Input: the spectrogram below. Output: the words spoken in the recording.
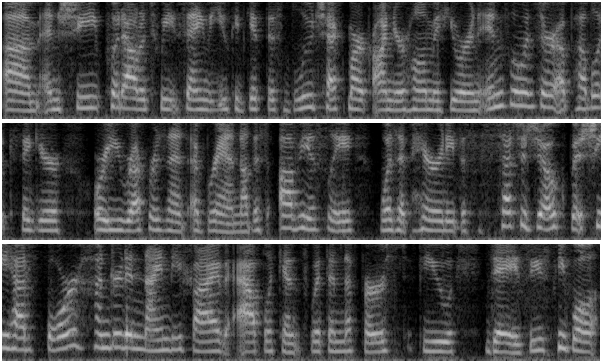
Um, and she put out a tweet saying that you could get this blue check mark on your home if you are an influencer, a public figure, or you represent a brand. Now, this obviously was a parody. This was such a joke, but she had 495 applicants within the first few days. These people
